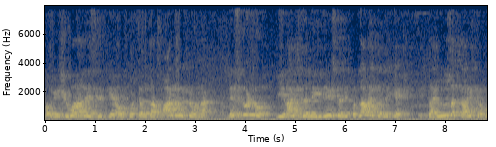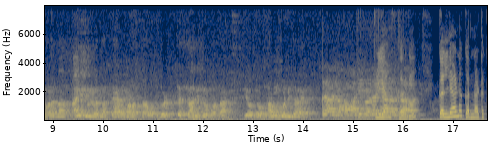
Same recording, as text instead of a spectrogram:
ಅವ್ರಿಗೆ ಶುಭ ಹಾರೈಸಲಿಕ್ಕೆ ಅವ್ರು ಕೊಟ್ಟಂತ ಮಾರ್ಗದರ್ಶನವನ್ನ ನೆನೆಸ್ಕೊಂಡು ಈ ರಾಜ್ಯದಲ್ಲಿ ಈ ದೇಶದಲ್ಲಿ ಬದಲಾವಣೆ ತರಲಿಕ್ಕೆ ಇಂಥ ಎಲ್ಲ ಕಾರ್ಯಕ್ರಮಗಳನ್ನ ನಾಯಕರುಗಳನ್ನ ತಯಾರು ಮಾಡುವಂತ ಒಂದು ದೊಡ್ಡ ಕಾರ್ಯಕ್ರಮವನ್ನ ಇವತ್ತು ಹಮ್ಮಿಕೊಂಡಿದ್ದಾರೆ. ನಮ್ಮ ಮಾಜಿ ಪ್ರಧಾನಿ ಕಲ್ಯಾಣ ಕರ್ನಾಟಕ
